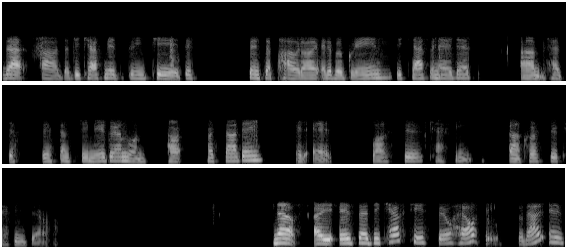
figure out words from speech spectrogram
that uh, the decaffeinated green tea, this Sencha powder, edible green, decaffeinated, um, has just less than three milligram per, per serving. It is close to caffeine, uh, close to caffeine zero. Now, uh, is the decaf tea still healthy? So that is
